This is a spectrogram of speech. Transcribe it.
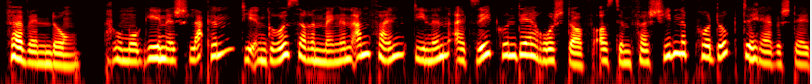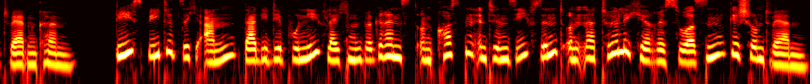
Verwendung Homogene Schlacken, die in größeren Mengen anfallen, dienen als Sekundärrohstoff, aus dem verschiedene Produkte hergestellt werden können. Dies bietet sich an, da die Deponieflächen begrenzt und kostenintensiv sind und natürliche Ressourcen geschont werden.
